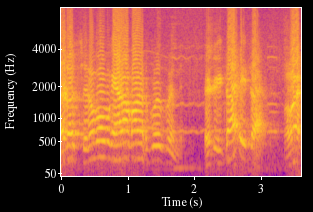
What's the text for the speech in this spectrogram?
ఏడో చిన్నబాబుకి ఏమో కాలం ఎక్కువైపోయింది. ఎటు ఇటా ఇటా. బాబాయ్.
